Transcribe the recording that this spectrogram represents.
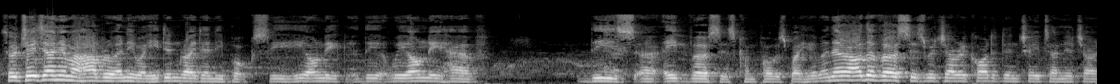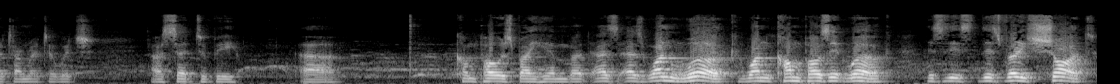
So Chaitanya Mahaprabhu anyway, he didn't write any books. He, he only, the, we only have these uh, eight verses composed by him. And there are other verses which are recorded in Chaitanya Charitamrita which are said to be uh, composed by him, but as, as one work, one composite work, is this, this very short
